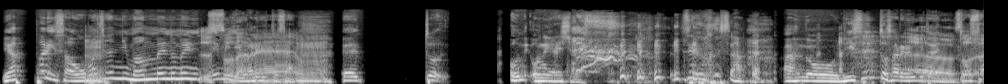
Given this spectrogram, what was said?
やっぱりさ、おばちゃんに満面の目に笑みで言われるとさ、えっと、お願いします。でもさ、あの、リセットされるみたいにドサ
